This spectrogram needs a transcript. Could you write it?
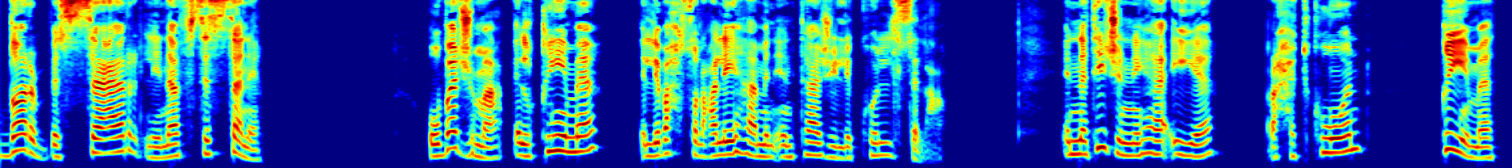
ضرب السعر لنفس السنة وبجمع القيمة اللي بحصل عليها من إنتاجي لكل سلعة. النتيجة النهائية رح تكون قيمة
